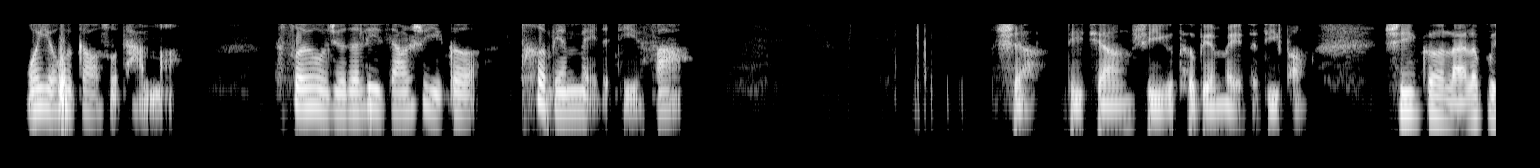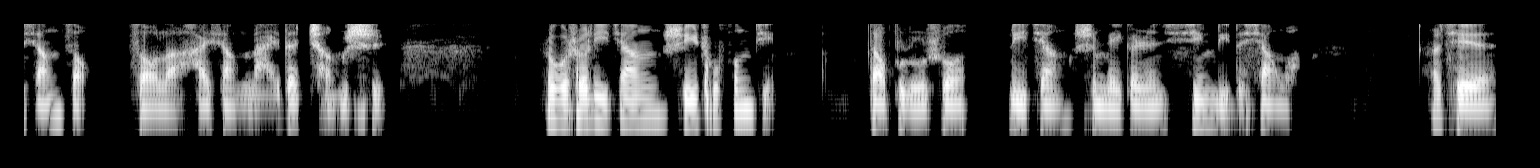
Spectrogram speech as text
我也会告诉他们。所以我觉得丽江是一个特别美的地方。是啊，丽江是一个特别美的地方，是一个来了不想走，走了还想来的城市。如果说丽江是一处风景，倒不如说丽江是每个人心里的向往。而且，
